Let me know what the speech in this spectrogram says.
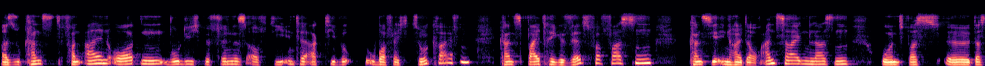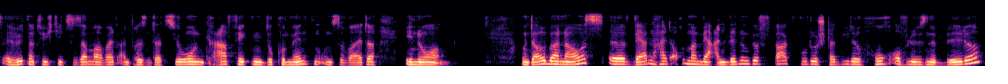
Also du kannst von allen Orten, wo du dich befindest, auf die interaktive Oberfläche zurückgreifen, kannst Beiträge Beiträge selbst verfassen, kannst dir Inhalte auch anzeigen lassen und was äh, das erhöht natürlich die Zusammenarbeit an Präsentationen, Grafiken, Dokumenten und so weiter enorm. Und darüber hinaus äh, werden halt auch immer mehr Anwendungen gefragt, wo du stabile, hochauflösende Bilder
